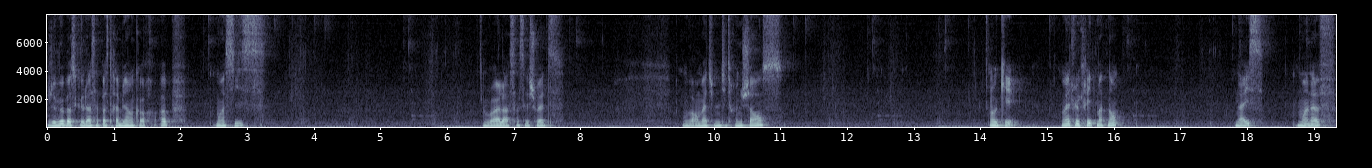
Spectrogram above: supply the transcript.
Je veux parce que là ça passe très bien encore. Hop, moins 6. Voilà, ça c'est chouette. On va remettre une petite rune chance. Ok. On va mettre le crit maintenant. Nice. Moins 9.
